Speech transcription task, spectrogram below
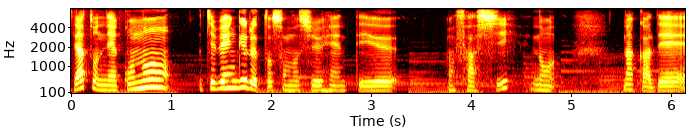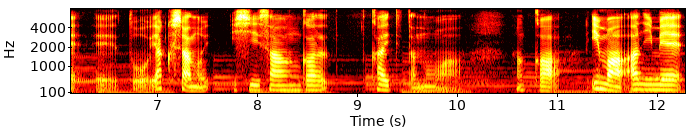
であとねこのチェベングールとその周辺っていう、まあ、冊子の中で、えーと、役者の石井さんが書いてたのはなんか今アニメ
